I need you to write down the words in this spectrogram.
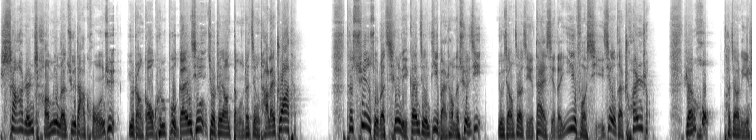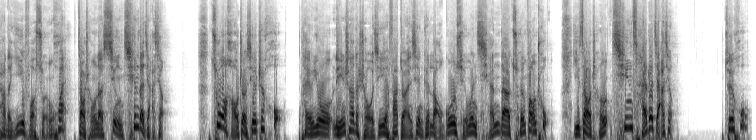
杀人偿命的巨大恐惧又让高坤不甘心就这样等着警察来抓他。他迅速地清理干净地板上的血迹，又将自己带血的衣服洗净再穿上，然后他将林莎的衣服损坏，造成了性侵的假象。做好这些之后，他又用林莎的手机发短信给老公询问钱的存放处，以造成侵财的假象。最后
